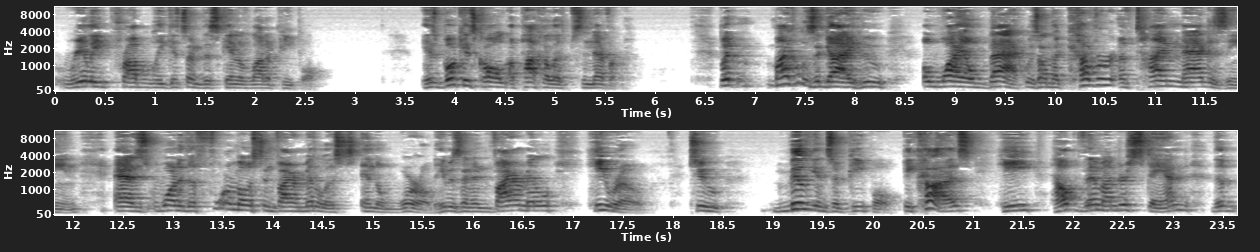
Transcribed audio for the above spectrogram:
really probably gets under the skin of a lot of people. His book is called Apocalypse Never. But Michael is a guy who, a while back, was on the cover of Time magazine as one of the foremost environmentalists in the world. He was an environmental hero to millions of people because he helped them understand the,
